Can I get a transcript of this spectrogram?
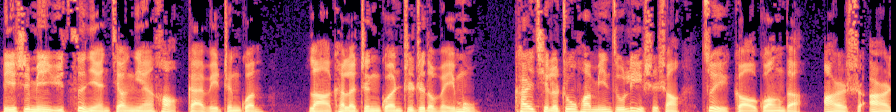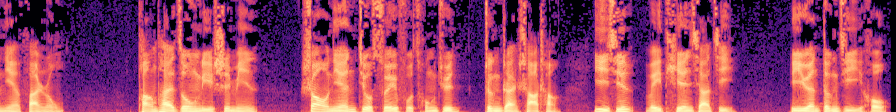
李世民于次年将年号改为贞观，拉开了贞观之治的帷幕，开启了中华民族历史上最高光的。二十二年繁荣，唐太宗李世民少年就随父从军征战沙场，一心为天下计。李渊登基以后，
